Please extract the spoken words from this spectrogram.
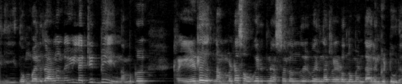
ഇനി ഇതും വലുതാണെന്നുണ്ടെങ്കിൽ ലെറ്റ് ഇറ്റ് ബി നമുക്ക് ട്രേഡ് നമ്മുടെ സൗകര്യത്തിന് എസ് എൽ വരുന്ന ട്രേഡൊന്നും എന്തായാലും കിട്ടൂല.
